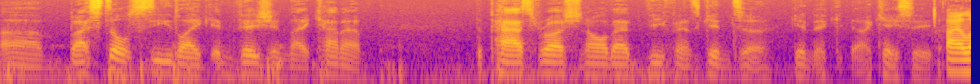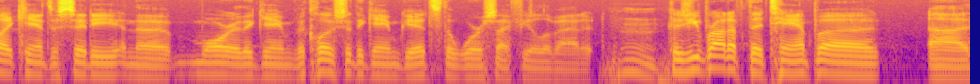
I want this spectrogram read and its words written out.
Um, but I still see like envision like kind of the pass rush and all that defense getting to getting to uh, KC. I like Kansas City, and the more the game, the closer the game gets, the worse I feel about it. Hmm. Because you brought up the Tampa, uh,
